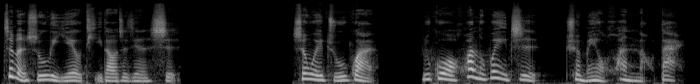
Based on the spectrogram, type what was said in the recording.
这本书里也有提到这件事。身为主管。如果换了位置却没有换脑袋，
